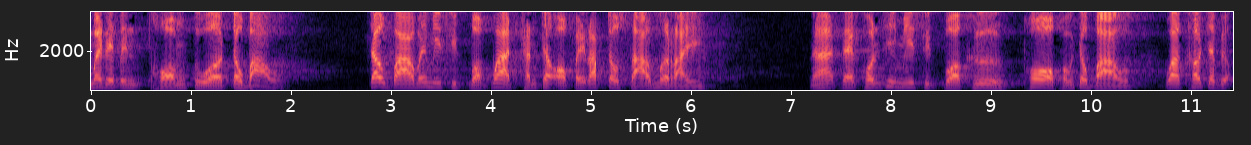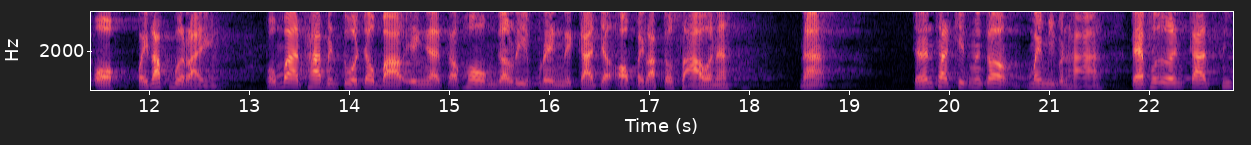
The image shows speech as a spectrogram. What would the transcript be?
ไม่ได้เป็นของตัวเจ้าเบา เจ้าบ่าวไม่มีสิทธิ์บอกว่า ฉันจะออกไปรับเจ้าสาวเมื่อไหร่ นะแต่คนที่มีสิทธิ์บอกคือ พ่อของเจ้าบ่าวว่าเขาจะไปออกไปรับเมื่อไหร่ ผมว่าถ้าเป็นตัวเจ้าบ่าวเองเนี่ยตะห้องจะรีบเร่งในการจะออกไปรับเจ้าสาวนะนะฉะนั้นถ้าคิดมันก็ไม่มีปัญหา แต่เพอเอิญการตัดสิน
